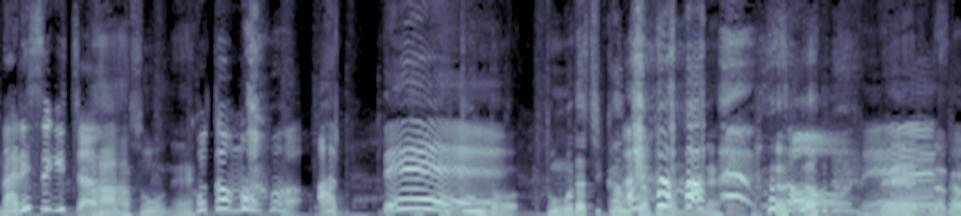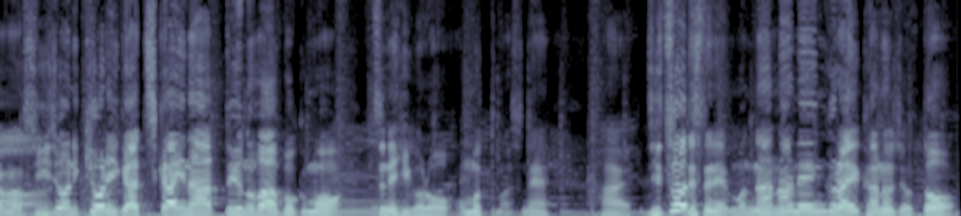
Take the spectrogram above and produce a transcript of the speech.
なりすぎちあゃあそうね。うこともあって。ほとんど友達感覚だもんね。そうねね、だから非常に距離が近いなっていうのは僕も常日頃思ってますね。はい、実はですねもう7年ぐらい彼女と、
